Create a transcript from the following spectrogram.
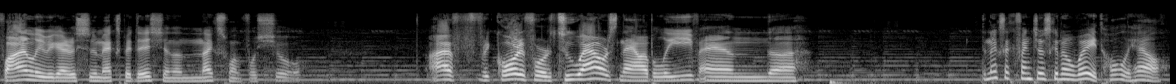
Finally we can resume expedition on the next one for sure. I've recorded for two hours now I believe and uh, the next adventure is gonna wait, holy hell.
